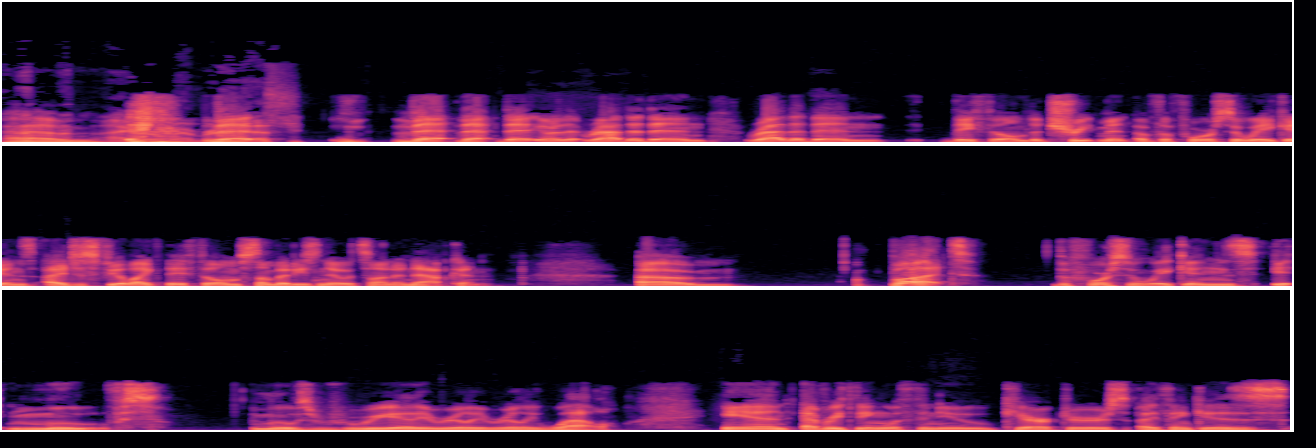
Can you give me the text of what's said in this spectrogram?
um, I remember that, this. That, that that you know that rather than rather than they filmed a treatment of the Force Awakens, I just feel like they filmed somebody's notes on a napkin. Um, but the Force Awakens it moves, it moves really really really well, and everything with the new characters I think is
